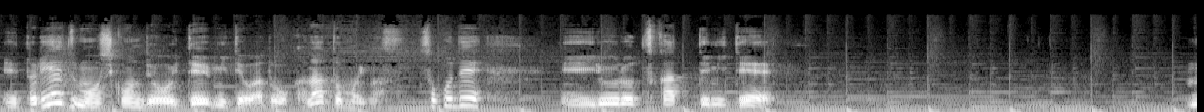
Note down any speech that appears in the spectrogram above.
え、とりあえず申し込んでおいてみてはどうかなと思います。そこで、えー、いろいろ使ってみて、う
